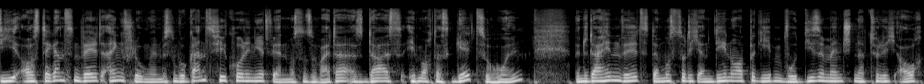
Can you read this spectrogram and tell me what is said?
die aus der ganzen Welt eingeflogen werden müssen, wo ganz viel koordiniert werden muss und so weiter. Also da ist eben auch das Geld zu holen. Wenn du dahin willst, dann musst du dich an den Ort begeben, wo diese Menschen natürlich auch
